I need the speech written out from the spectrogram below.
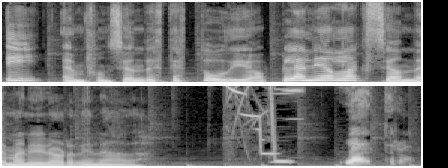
Y, en función de este estudio, planear la acción de manera ordenada. 4.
